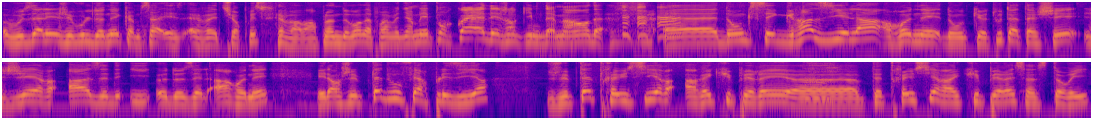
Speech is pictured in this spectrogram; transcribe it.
vous allez, je vais vous le donner comme ça et elle va être surprise, elle va avoir plein de demandes. Après, elle va dire Mais pourquoi il y a des gens qui me demandent Donc, c'est Graziella René, donc tout attaché, G-R-A-Z-I-E-2-L-A René. Et alors, je vais peut-être vous faire plaisir. Je vais peut-être réussir à récupérer, euh, peut-être réussir à récupérer sa story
